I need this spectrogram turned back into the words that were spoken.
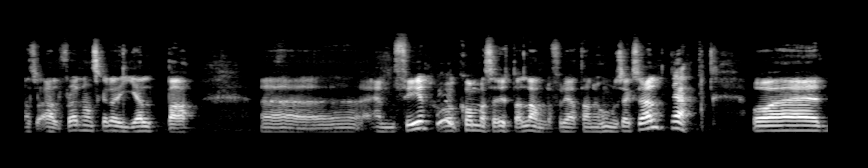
altså Alfred, han skal da hjelpe en fyr å komme seg ut av landet fordi at han er homoseksuell. Ja. Og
